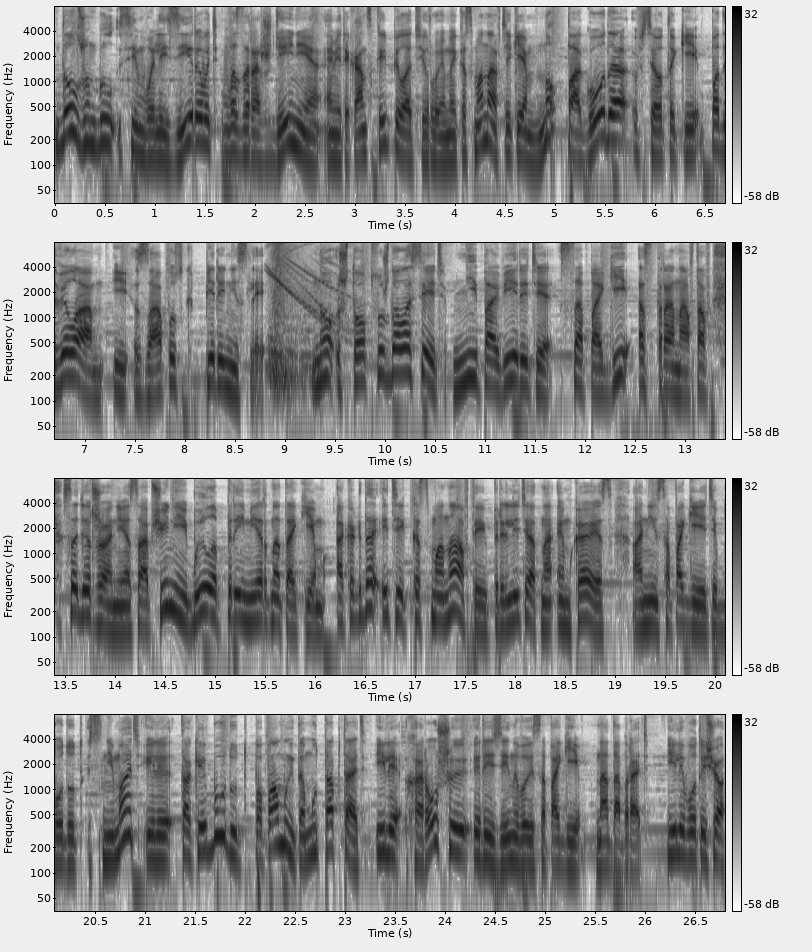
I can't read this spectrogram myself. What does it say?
должен был символизировать возрождение американской пилотируемой космонавтики. Но погода все-таки подвела, и запуск перенесли. Но что обсуждала сеть? Не поверите, сапоги астронавтов. Содержание сообщений было примерно таким. А когда эти космонавты прилетят на МКС, они сапоги эти будут снимать или так и будут по помытому топтать? Или хорошие резиновые сапоги надо брать? Или вот еще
